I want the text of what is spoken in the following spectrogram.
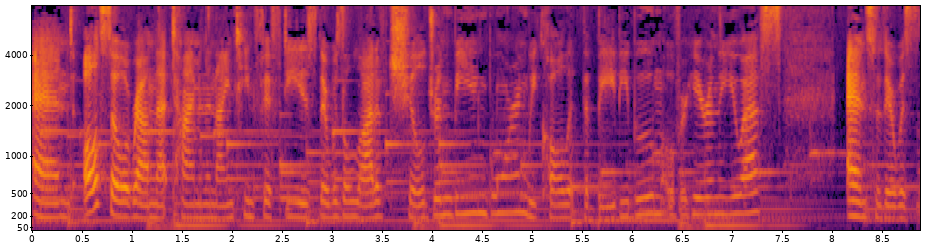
And also around that time in the 1950s, there was a lot of children being born. We call it the baby boom over here in the US. And so there was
